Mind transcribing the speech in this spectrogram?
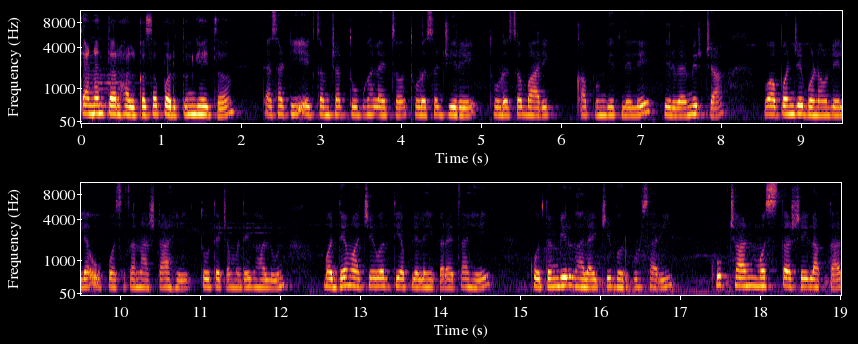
त्यानंतर हलकंसं परतून घ्यायचं. त्यासाठी एक चमचा तूप घालायचं थोडंसं जिरे थोडंसं बारीक कापून घेतलेले हिरव्या मिरच्या व आपण जे बनवलेल्या उपवासाचा नाश्ता आहे तो त्याच्यामध्ये घालून मध्यम आचेवरती आपल्याला हे करायचं आहे. कोथिंबीर घालायची भरपूर सारी. खूप छान मस्त असे लागतात.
